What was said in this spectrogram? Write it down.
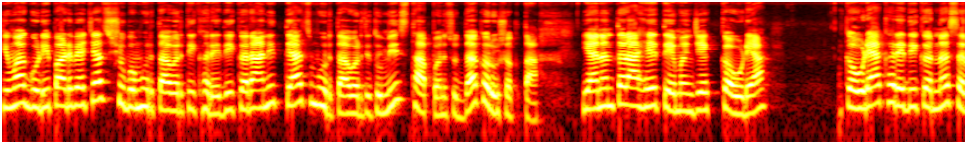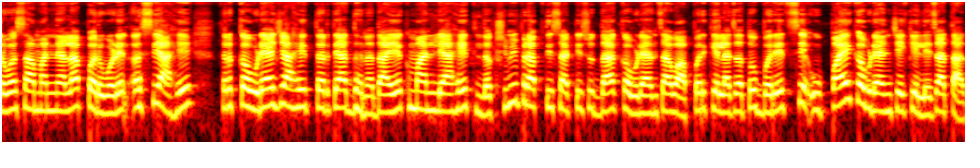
किंवा गुढीपाडव्याच्याच शुभ मुहूर्तावरती खरेदी करा आणि त्याच मुहूर्तावरती तुम्ही स्थापनसुद्धा करू शकता. यानंतर आहे ते म्हणजे कवड्या. कवड्या खरेदी करणं सर्वसामान्याला परवडेल असे आहे. तर कवड्या ज्या आहेत तर त्या धनदायक मानल्या आहेत. लक्ष्मी प्राप्तीसाठी सुद्धा कवड्यांचा वापर केला जातो. बरेचसे उपाय कवड्यांचे केले जातात.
